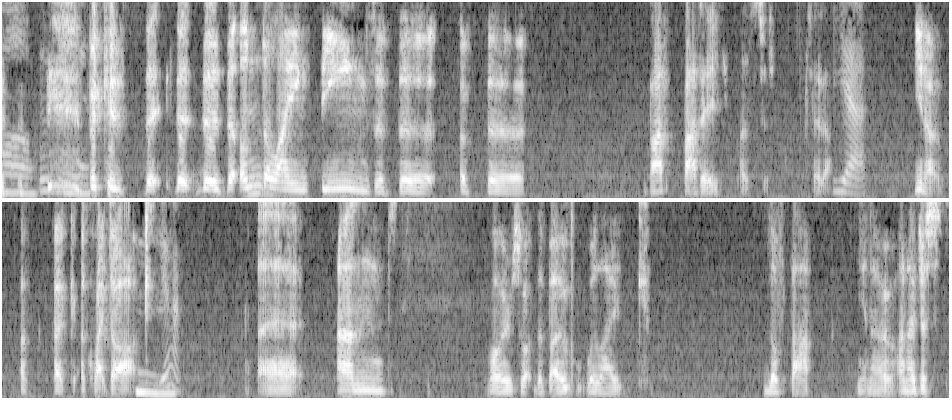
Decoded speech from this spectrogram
Oh, yeah. because the, the, the, the underlying themes of the of the bad baddie, let's just say that, Yeah. you know, are, are, are quite dark. Mm. Yeah. Uh, and Warriors Rock the Boat were like, love that, you know, and I just,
